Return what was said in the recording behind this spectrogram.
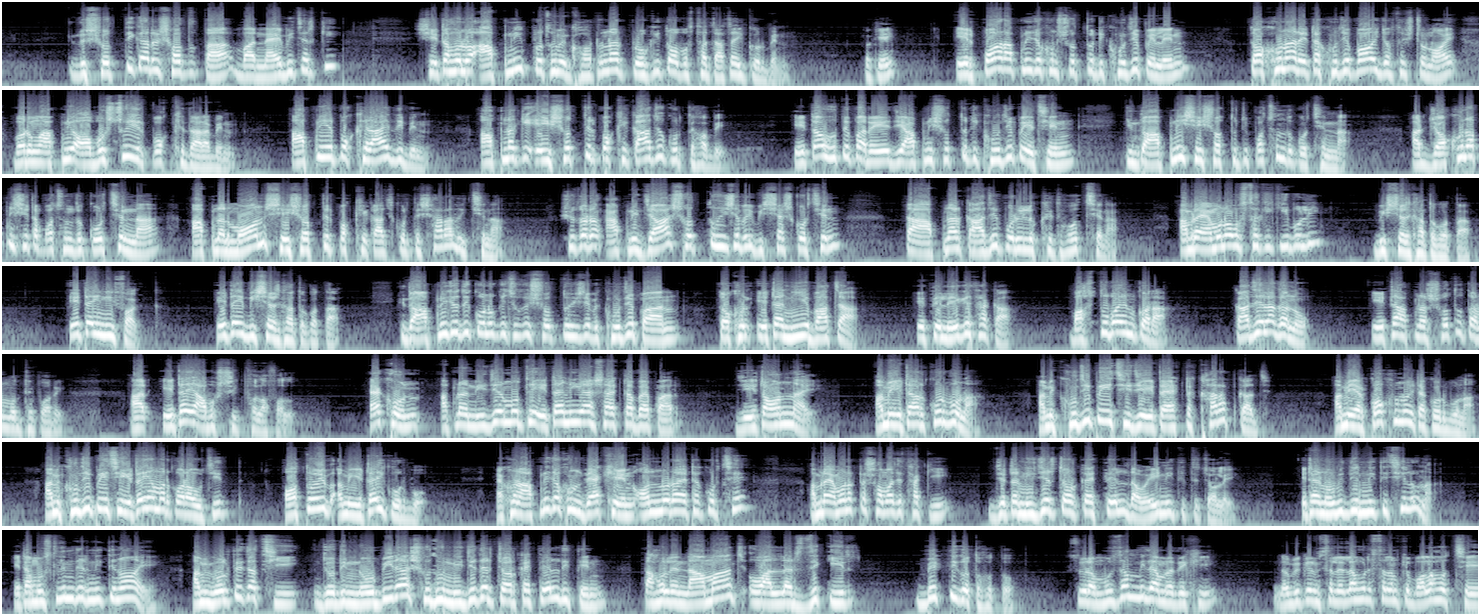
কিন্তু সত্যিকারের সততা বা ন্যায় বিচার কি? সেটা হলো আপনি প্রথমে ঘটনার প্রকৃত অবস্থা যাচাই করবেন। ওকে এরপর আপনি যখন সত্যটি খুঁজে পেলেন, তখন আর এটা খুঁজে পাওয়াই যথেষ্ট নয়, বরং আপনি অবশ্যই এর পক্ষে দাঁড়াবেন। আপনি এর পক্ষে রায় দিবেন। আপনাকে এই সত্যের পক্ষে কাজও করতে হবে। এটাও হতে পারে যে আপনি সত্যটি খুঁজে পেয়েছেন, কিন্তু আপনি সেই সত্যটি পছন্দ করছেন না। আর যখন আপনি সেটা পছন্দ করছেন না আপনার মন সেই সত্যের পক্ষে কাজ করতে সাড়া দিচ্ছে না। সুতরাং আপনি যা সত্য হিসেবে বিশ্বাস করছেন, তা আপনার কাজে পরিলক্ষিত হচ্ছে না। আমরা এমন অবস্থাকে কি বলি? বিশ্বাসঘাতকতা। এটাই নিফাক। এটাই বিশ্বাসঘাতকতা। কিন্তু আপনি যদি কোনো কিছুকে সত্য হিসেবে খুঁজে পান, তখন এটা নিয়ে বাঁচা, এতে লেগে থাকা, বাস্তবায়ন করা, কাজে লাগানো, এটা আপনার সততার মধ্যে পড়ে। আর এটাই আবশ্যিক ফলাফল। এখন আপনার নিজের মধ্যে এটা নিয়ে আসা একটা ব্যাপার যে এটা অন্যায়। আমি এটা আর করব না। আমি খুঁজে পেয়েছি যে এটা একটা খারাপ কাজ। আমি আর কখনো এটা করব না। আমি খুঁজে পেয়েছি এটাই আমার করা উচিত। অতএব আমি এটাই করব। এখন আপনি যখন দেখেন অন্যরা এটা করছে, আমরা এমন একটা সমাজে থাকি যেটা নিজের চরকায় তেল দাও, এই নীতিতে চলে। এটা নবীদের নীতি ছিল না। এটা মুসলিমদের নীতি নয়। আমি বলতে চাচ্ছি, যদি নবীরা শুধু নিজেদের চরকায় তেল দিতেন, তাহলে নামাজ ও আল্লাহর জিকির ব্যক্তিগত হতো। সুরা মুজাম্মিলে আমরা দেখি নবী করিম সাল্লাহ বলা হচ্ছে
